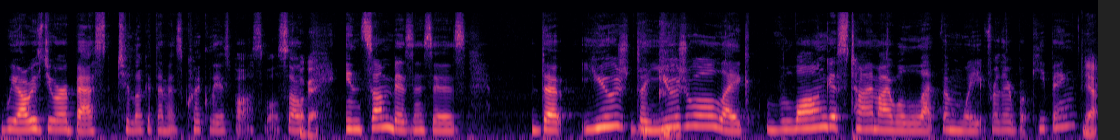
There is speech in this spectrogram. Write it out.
we always do our best to look at them as quickly as possible. So Okay. in some businesses, the us- the usual like longest time I will let them wait for their bookkeeping Yeah.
